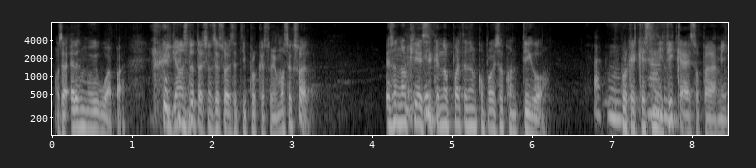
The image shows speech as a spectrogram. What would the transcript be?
O sea, eres muy guapa. Y yo no siento atracción sexual hacia ti porque soy homosexual. Eso no quiere decir que no pueda tener un compromiso contigo. Porque ¿qué significa eso para mí?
